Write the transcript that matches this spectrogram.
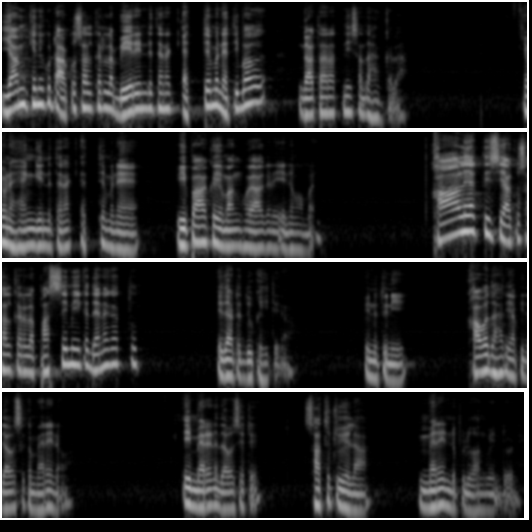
යම් කෙනෙකුට අකුසල් කරලා බේරෙන්ඩ තැනක් ඇත්තෙම නැති බව ගාතාරත්නය සඳහන් කළා. එවන හැන්ගෙන්න්න තැනක් ඇත්තෙම නෑ විපාකය මං හොයාගෙන එනමමයි. කාලයක් තිස්සේ අකුසල් කරලා පස්සෙ මේක දැනගත්තුත් එදාට දුක හිතෙනවා. පින්නතුනී කවදහරි අපි දවසක මැරෙනවා. ඒ මැරෙන දවසට සතුටු වෙලා මැරෙන්ඩ පුළුවන් වෙන්ඩෝනේ.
